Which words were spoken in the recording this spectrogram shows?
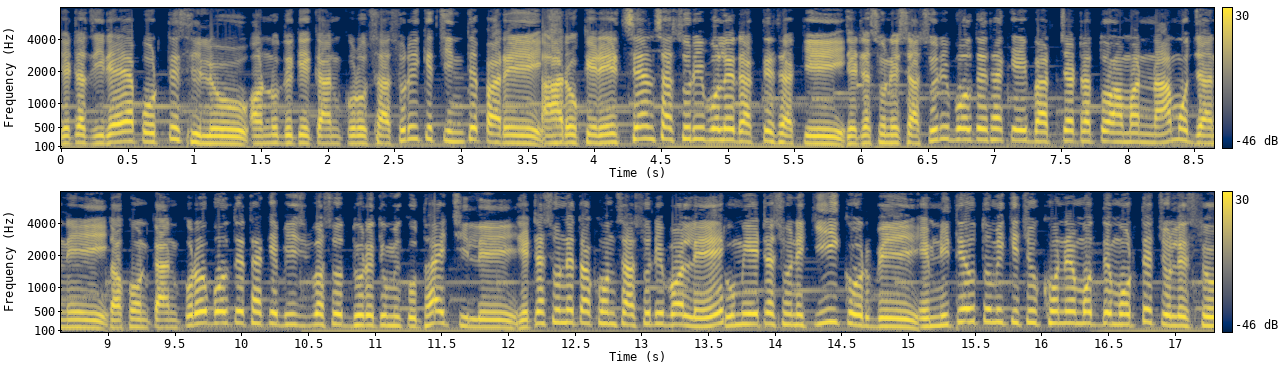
যেটা জিরাইয়া পড়তেছিল। অন্যদিকে কানকুরো শাশুড়িকে চিনতে পারে। আর ওকে রেডসিয়ান শাশুড়ি বলে ডাকতে থাকে। যেটা শুনে শাশুড়ি বলতে থাকে, এই বাচ্চাটা তো আমার নামও জানে। তখন কানকুরো বলতে থাকে, বিশ বছর ধরে তুমি কোথায় ছিলে? যেটা শুনে তখন শাশুড়ি বলে, তুমি এটা শুনে কি করবে? এমনিতেও তুমি কিছুক্ষণের মধ্যে মরতে চলেছো।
